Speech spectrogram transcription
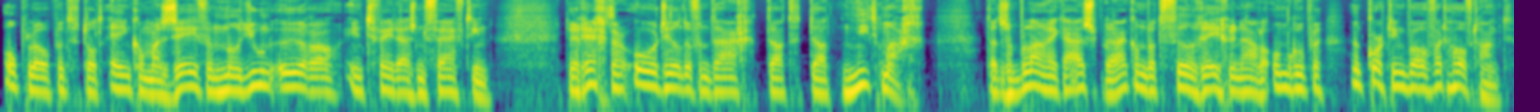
oplopend tot 1,7 miljoen euro in 2015. De rechter oordeelde vandaag dat dat niet mag. Dat is een belangrijke uitspraak omdat veel regionale omroepen... een korting boven het hoofd hangt.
